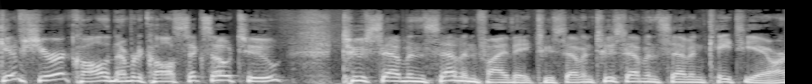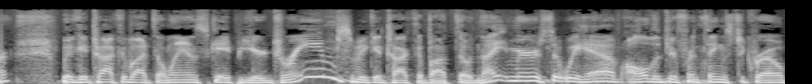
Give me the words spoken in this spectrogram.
give Shira a call. The number to call is 602 277 5827 277 KTAR. We could talk about the landscape of your dreams. We could talk about the nightmares that we have, all the different things to grow.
